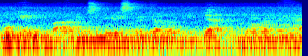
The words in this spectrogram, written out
mungkin Pak Agus sendiri setuju atau tidak bahwasanya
